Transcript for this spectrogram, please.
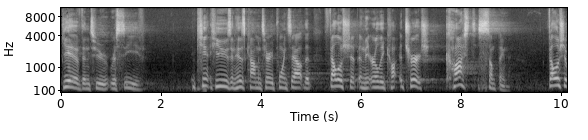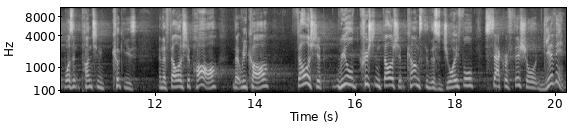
give than to receive. Kent Hughes, in his commentary, points out that fellowship in the early co- church cost something. Fellowship wasn't punching cookies in the fellowship hall that we call fellowship. Real Christian fellowship comes through this joyful, sacrificial giving.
